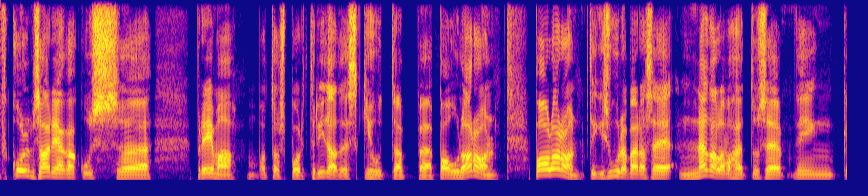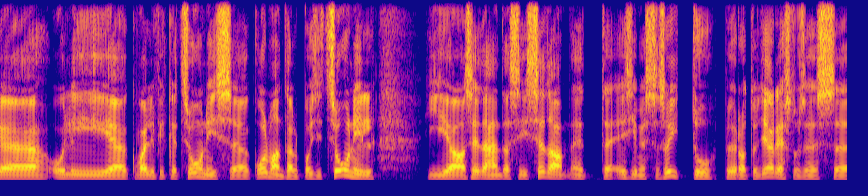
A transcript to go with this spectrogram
F3 sarjaga, kus äh, Prema motorsport ridades kihutab Paul Aron. Paul Aron tegi suurepärase nädalavahetuse ning oli kvalifikatsioonis kolmandal positsioonil ja see tähendas siis seda, et esimesse sõitu pööratud järjestuses äh,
